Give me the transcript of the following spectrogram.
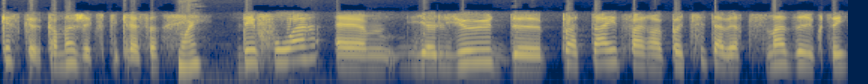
qu'est-ce que comment j'expliquerais ça? Ouais. Des fois, euh, il y a lieu de peut-être faire un petit avertissement, dire écoutez,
